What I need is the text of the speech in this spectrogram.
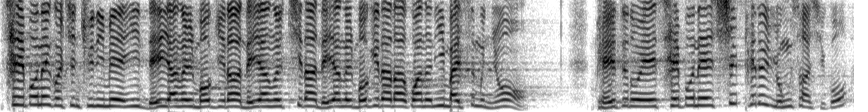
세 번에 걸친 주님의 이 내 양을 먹이라, 내 양을 치라, 내 양을 먹이라라고 하는 이 말씀은요. 베드로의 세 번의 실패를 용서하시고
